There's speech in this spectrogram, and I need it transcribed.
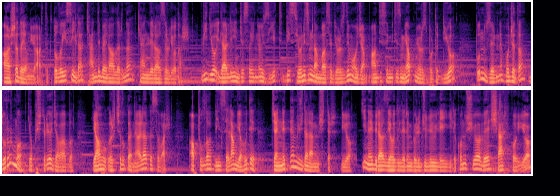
arşa dayanıyor artık. Dolayısıyla kendi belalarını kendileri hazırlıyorlar. Video ilerleyince Sayın Özyiğit biz Siyonizmden bahsediyoruz değil mi hocam? Antisemitizm yapmıyoruz burada diyor. Bunun üzerine hoca da durur mu? Yapıştırıyor cevabı. Yahu ırkçılıkla ne alakası var? Abdullah bin Selam Yahudi cennetle müjdelenmiştir diyor. Yine biraz Yahudilerin bölücülüğüyle ilgili konuşuyor ve şerh koyuyor.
